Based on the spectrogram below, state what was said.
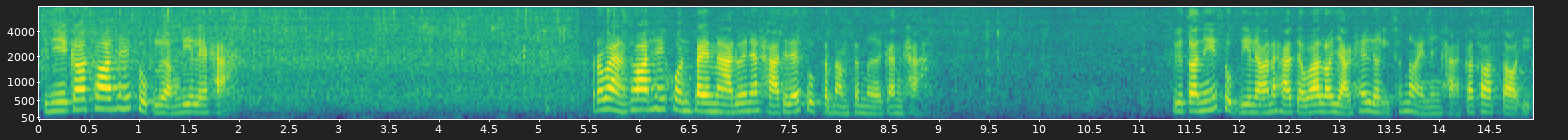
ทีนี้ก็ทอดให้สุกเหลืองดีเลยค่ะ ระหว่างทอดให้คนไปมาด้วยนะคะ จะได้สุกสม่ำเสมอกันค่ะ คือตอนนี้สุกดีแล้วนะคะ แต่ว่าเราอยากให้เหลืองอีกสักหน่อยหนึ่งค่ะ ก็ทอดต่ออีก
